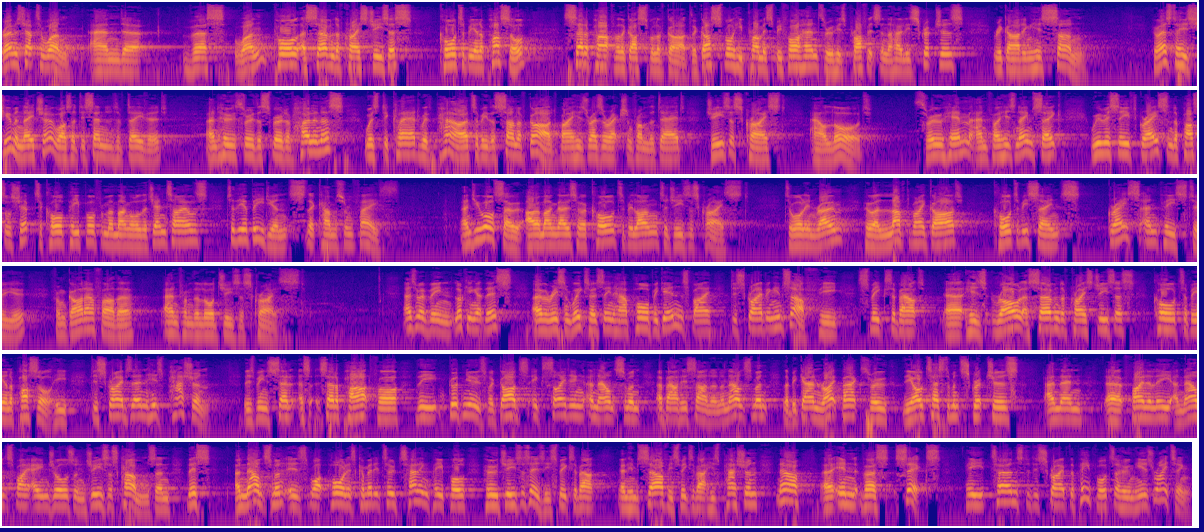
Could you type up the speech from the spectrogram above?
Romans chapter 1 and uh, verse 1. Paul, a servant of Christ Jesus, called to be an apostle, set apart for the gospel of God. The gospel he promised beforehand through his prophets in the Holy Scriptures regarding his son, who as to his human nature was a descendant of David, and who through the Spirit of holiness was declared with power to be the Son of God by his resurrection from the dead, Jesus Christ our Lord. Through him and for his name's sake, we received grace and apostleship to call people from among all the Gentiles to the obedience that comes from faith. And you also are among those who are called to belong to Jesus Christ. To all in Rome who are loved by God, called to be saints, grace and peace to you from God our Father and from the Lord Jesus Christ. As we've been looking at this over recent weeks, we've seen how Paul begins by describing himself. He speaks about uh, his role, a servant of Christ Jesus, called to be an apostle. He describes then his passion He's been set, uh, set apart for the good news, for God's exciting announcement about His Son. An announcement that began right back through the Old Testament scriptures and then uh, finally announced by angels and Jesus comes. And this announcement is what Paul is committed to, telling people who Jesus is. He speaks about in himself, he speaks about his passion. Now, uh, in verse 6, he turns to describe the people to whom he is writing.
